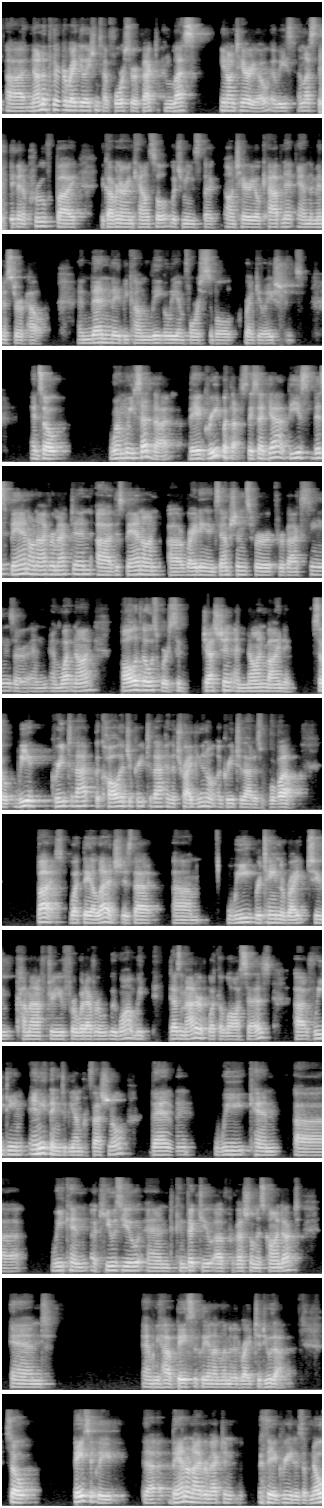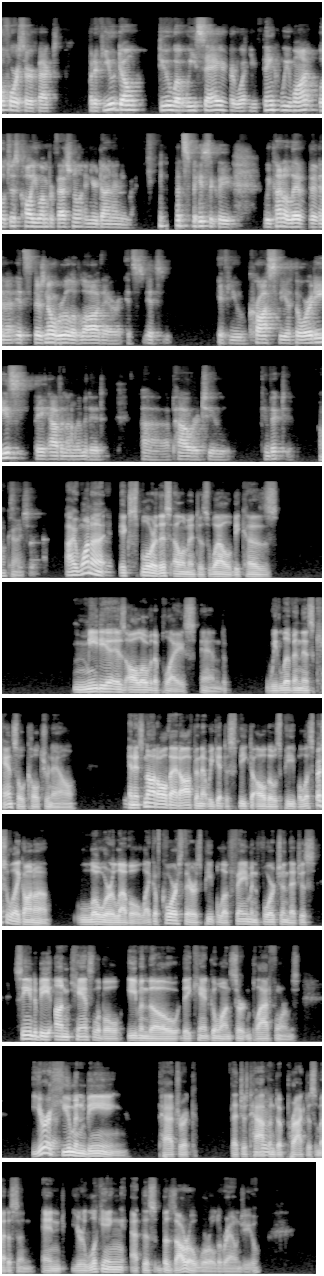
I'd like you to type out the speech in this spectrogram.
uh, none of their regulations have force or effect unless in ontario at least unless they've been approved by the governor and council which means the ontario cabinet and the minister of health and then they become legally enforceable regulations and so when we said that, they agreed with us. They said, "Yeah, these this ban on ivermectin, uh, this ban on uh, writing exemptions for for vaccines or and and whatnot, all of those were suggestion and non-binding." So we agreed to that. The college agreed to that, and the tribunal agreed to that as well. But what they alleged is that um, we retain the right to come after you for whatever we want. We it doesn't matter what the law says. Uh, if we deem anything to be unprofessional, then we can uh, we can accuse you and convict you of professional misconduct, and and we have basically an unlimited right to do that. So basically, the ban on ivermectin they agreed is of no force or effect. But if you don't do what we say or what you think we want, we'll just call you unprofessional and you're done anyway. That's basically we kind of live in a it's there's no rule of law there. It's it's if you cross the authorities, they have an unlimited uh, power to convict you. Okay. I want to yeah. explore this element as well because media is all over the place and we live in this cancel culture now. And it's not all that often that we get to speak to all those people, especially like on a lower level. Like, of course, there's people of fame and fortune that just seem to be uncancelable, even though they can't go on certain platforms. You're a human being, Patrick, that just mm-hmm. happened mm-hmm. to practice medicine, and you're looking at this bizarro world around you,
